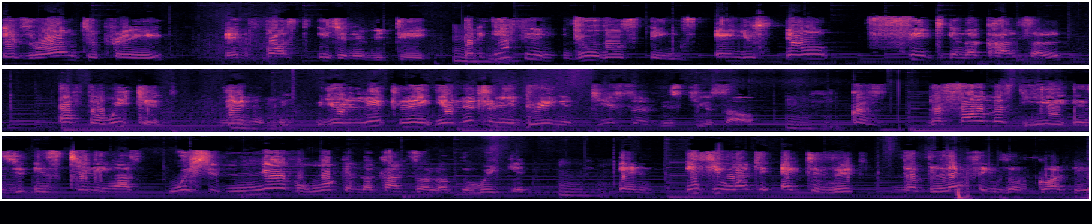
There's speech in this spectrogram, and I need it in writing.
it's wrong to pray and fast each and every day. Mm-hmm. But if you do those things and you still sit in the council of the wicked, then mm-hmm. you're literally you're literally doing a disservice to yourself. Because mm-hmm. the psalmist here is is telling us we should never walk in the counsel of the wicked. Mm-hmm. And if you want to activate the blessings of God there,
